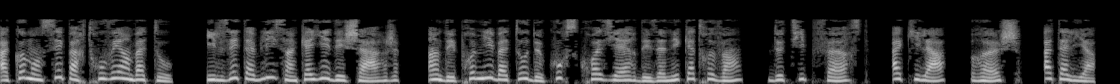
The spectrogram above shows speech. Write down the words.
À commencer par trouver un bateau. Ils établissent un cahier des charges, un des premiers bateaux de course croisière des années 80, de type First, Aquila, Rush, Atalia.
